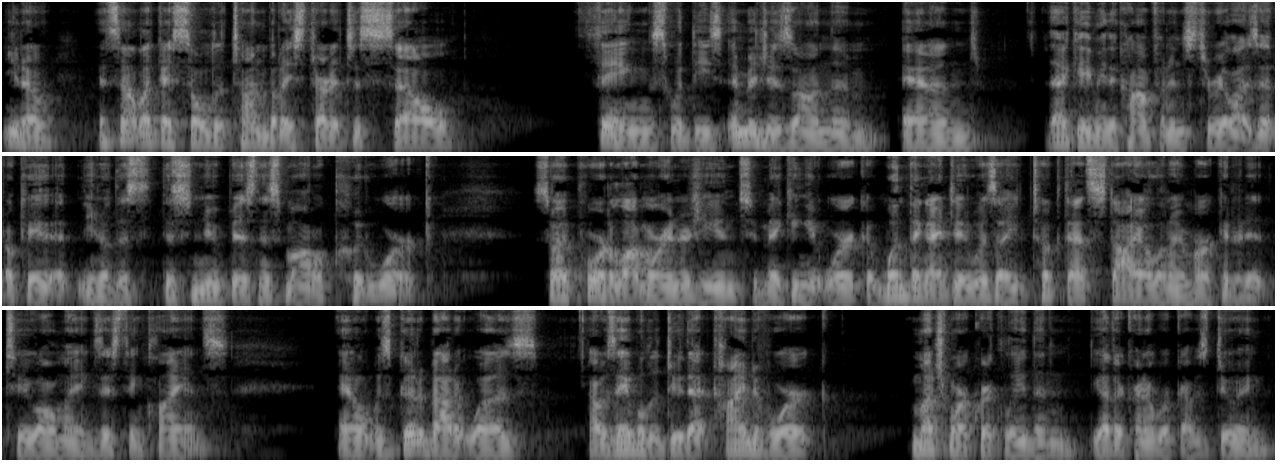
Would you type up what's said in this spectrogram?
you know, it's not like I sold a ton, but I started to sell things with these images on them and that gave me the confidence to realize that okay, you know, this this new business model could work. So I poured a lot more energy into making it work. One thing I did was I took that style and I marketed it to all my existing clients. And what was good about it was I was able to do that kind of work much more quickly than the other kind of work I was doing,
